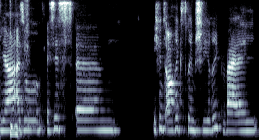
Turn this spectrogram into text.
Ja, also es ist, ähm, ich finde es auch extrem schwierig, weil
